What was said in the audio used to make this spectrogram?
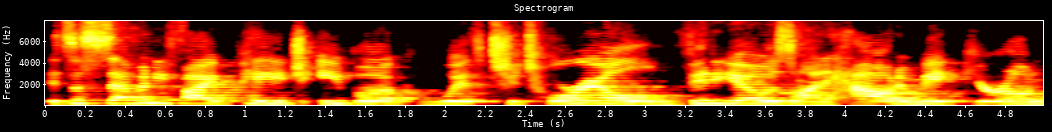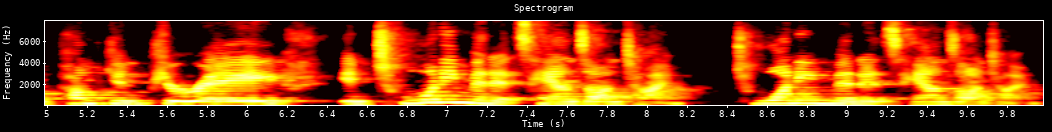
it's a 75 page ebook with tutorial videos on how to make your own pumpkin puree in 20 minutes hands-on time 20 minutes hands-on time.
